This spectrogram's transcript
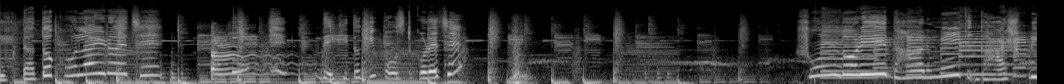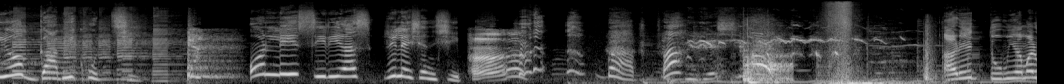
ফেসবুকটা তো খোলাই রয়েছে। দেখি তো কি পোস্ট করেছে। সুন্দরী ধার্মিক ঘাসপ্রিয় গাভী খুঁজছি। অনলি সিরিয়াস রিলেশনশিপ বাবা। আরে তুমি আমার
